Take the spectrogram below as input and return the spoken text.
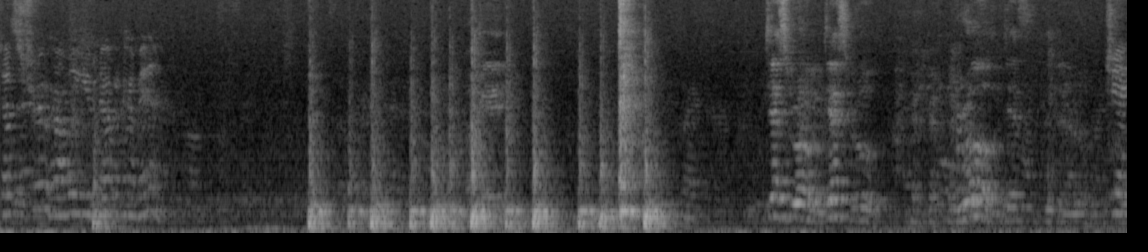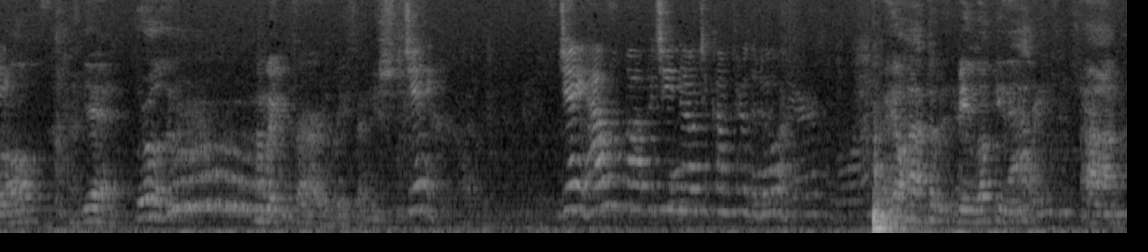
That's true, how will you know Just roll, just roll. roll, just do the roll. Jay. Roll. Yeah, roll. I'm waiting for her to be finished. Jay, Jay, how will Baba G know to come through the door? You'll have to be looking out. Um,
